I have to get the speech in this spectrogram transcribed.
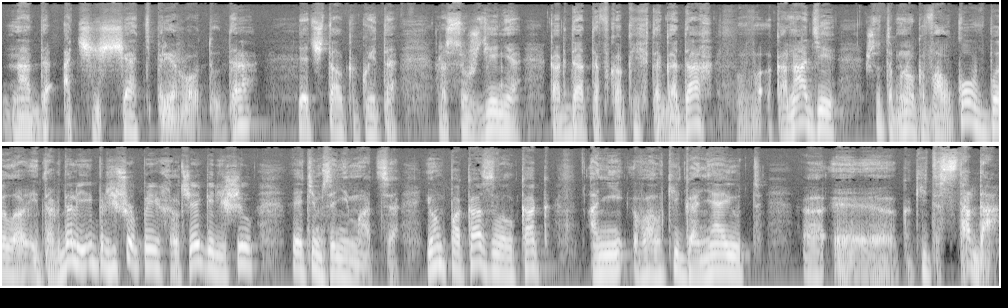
надо очищать природу, да? Я читал какое-то рассуждение когда-то в каких-то годах в Канаде, что-то много волков было и так далее. И пришел, приехал человек и решил этим заниматься. И он показывал, как они, волки, гоняют э, э, какие-то стада.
